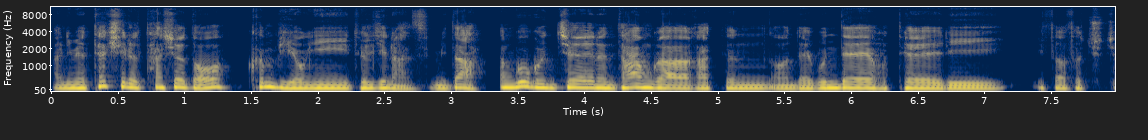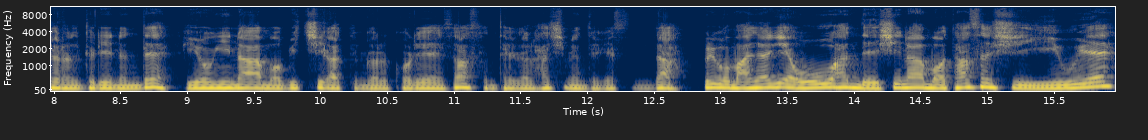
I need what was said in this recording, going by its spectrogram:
아니면 택시를 타셔도 큰 비용이 들지는 않습니다. 항구 근처에는 다음과 같은 어, 네 군데 호텔이 있어서 추천을 드리는데 비용이나 뭐 위치 같은 거를 고려해서 선택을 하시면 되겠습니다. 그리고 만약에 오후 한 4시나 뭐 5시 이후에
